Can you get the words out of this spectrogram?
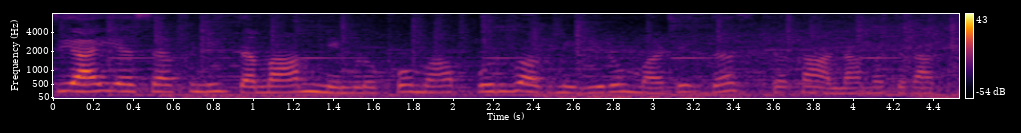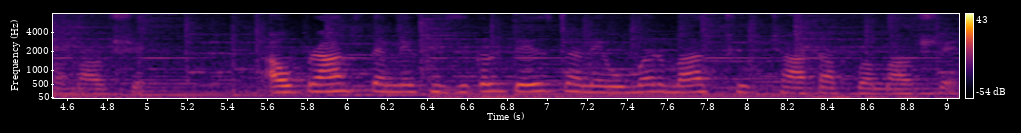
સીઆઈએસએફની તમામ નિમણૂકોમાં પૂર્વ અગ્નિવીરો માટે દસ ટકા અનામત રાખવામાં આવશે. આ ઉપરાંત તેમને ફિઝિકલ ટેસ્ટ અને ઉંમરમાં છૂટછાટ આપવામાં આવશે.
